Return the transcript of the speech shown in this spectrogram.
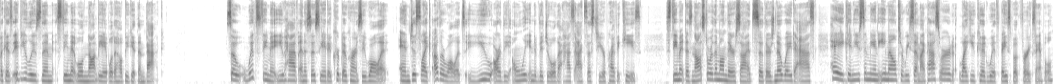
because if you lose them, Steemit will not be able to help you get them back. So with Steemit, you have an associated cryptocurrency wallet, and just like other wallets, you are the only individual that has access to your private keys. Steemit does not store them on their side, so there's no way to ask, hey, can you send me an email to reset my password, like you could with Facebook, for example.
